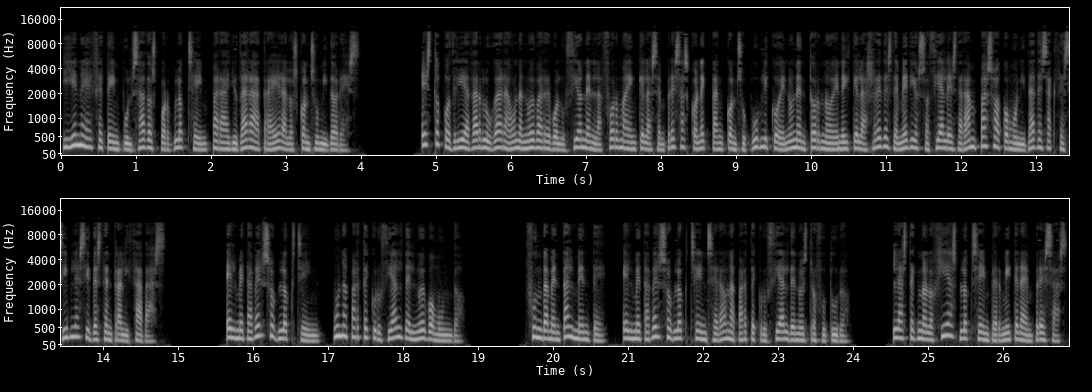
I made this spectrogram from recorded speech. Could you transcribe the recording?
y NFT impulsados por blockchain para ayudar a atraer a los consumidores. Esto podría dar lugar a una nueva revolución en la forma en que las empresas conectan con su público en un entorno en el que las redes de medios sociales darán paso a comunidades accesibles y descentralizadas. El metaverso blockchain, una parte crucial del nuevo mundo. Fundamentalmente, el metaverso blockchain será una parte crucial de nuestro futuro. Las tecnologías blockchain permiten a empresas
